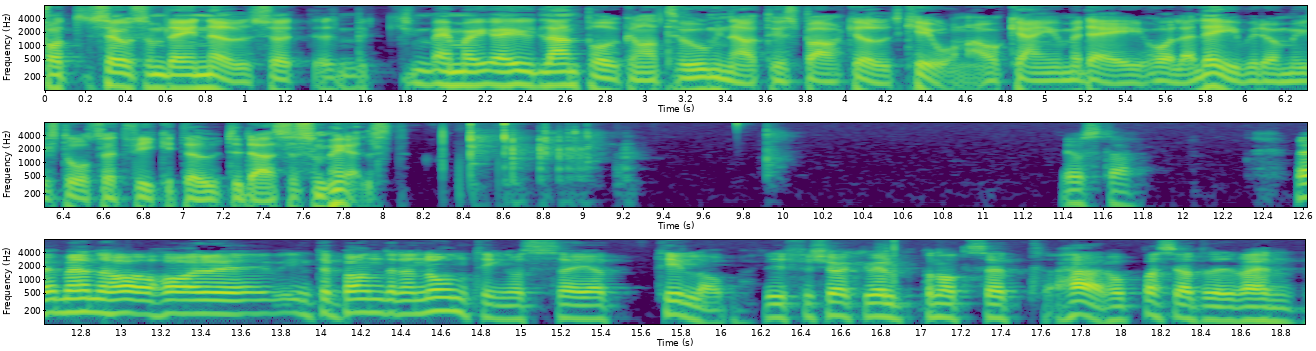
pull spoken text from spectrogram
För att så som det är nu så är ju lantbrukarna tvungna att sparka ut korna och kan ju med det hålla liv i dem i stort sett vilket utedasse som helst. Just det. Men, men har, har, inte bönderna någonting att säga till om? Vi försöker väl på något sätt här, hoppas jag, driva en,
